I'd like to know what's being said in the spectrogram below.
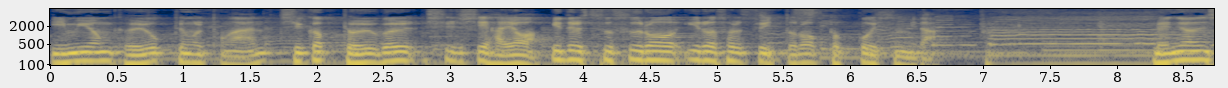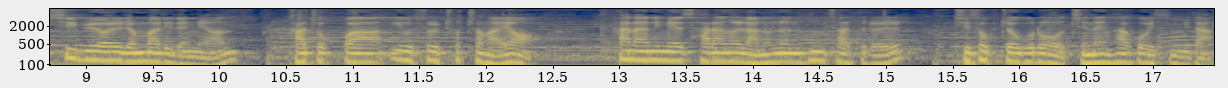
임용 교육 등을 통한 직업 교육을 실시하여 이들 스스로 일어설 수 있도록 돕고 있습니다. 매년 12월 연말이 되면 가족과 이웃을 초청하여 하나님의 사랑을 나누는 행사들을 지속적으로 진행하고 있습니다.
